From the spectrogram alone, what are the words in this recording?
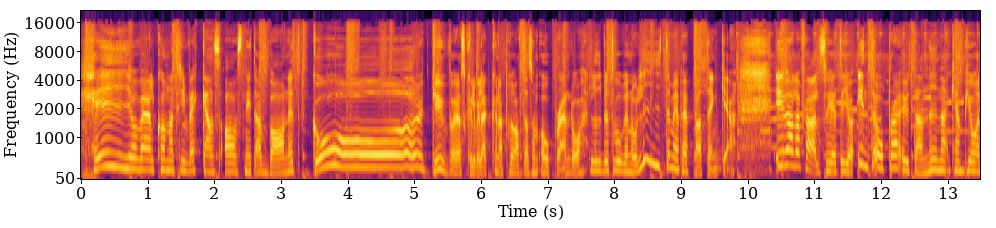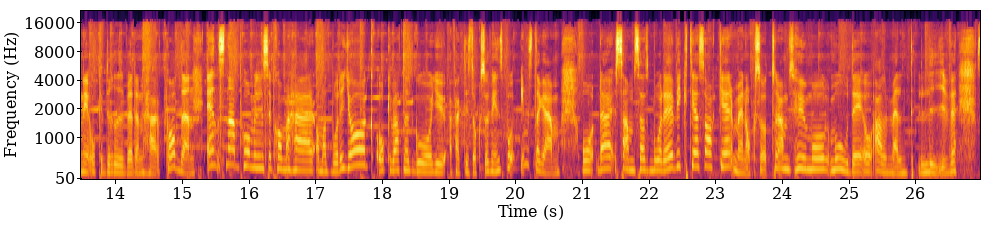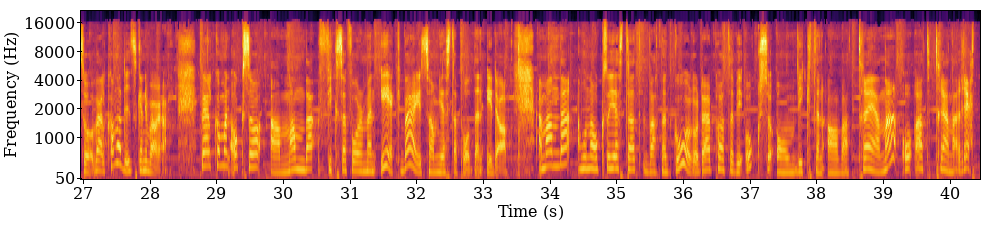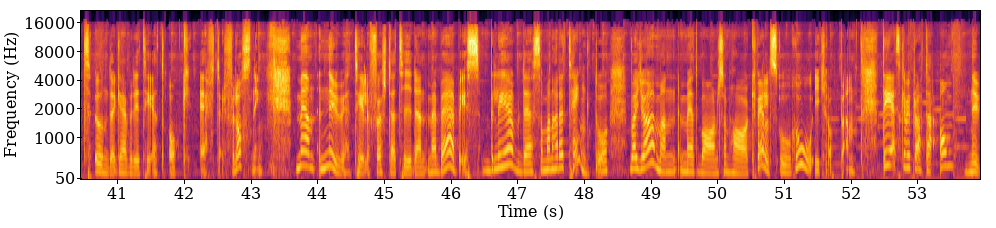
Hej och välkomna till veckans avsnitt av Barnet Går! Gud vad jag skulle vilja kunna prata som Oprah ändå. Livet vore nog lite mer peppat tänker jag. I alla fall så heter jag inte Oprah utan Nina Campioni och driver den här podden. En snabb påminnelse kommer här om att både jag och Vattnet Går ju faktiskt också finns på Instagram. Och där samsas både viktiga saker men också tramshumor, mode och allmänt liv. Så välkomna dit ska ni vara. Välkommen också Amanda Fixaformen Ekberg som gästar podden idag. Amanda hon har också gästat Vattnet går och där pratar vi också om vikten av att träna och att träna rätt under graviditet och efter förlossning. Men nu till första tiden med bebis. Blev det som man hade tänkt och vad gör man med ett barn som har kvällsoro i kroppen? Det ska vi prata om nu.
